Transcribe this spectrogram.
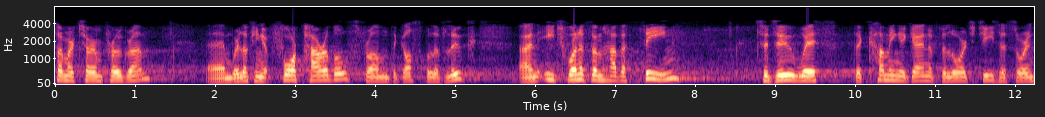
summer term program. Um, we're looking at four parables from the Gospel of Luke, and each one of them have a theme to do with the coming again of the Lord Jesus, or in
